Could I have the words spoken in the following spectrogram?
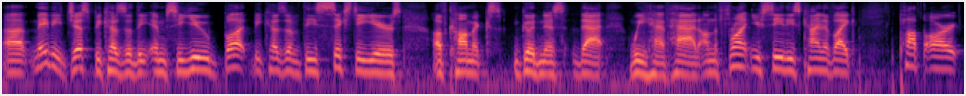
Uh, maybe just because of the MCU, but because of these 60 years of comics goodness that we have had. On the front, you see these kind of like pop art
